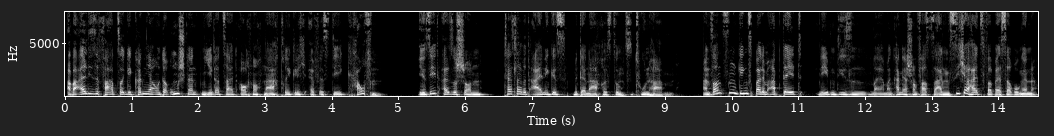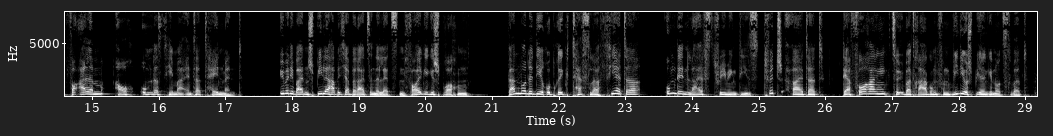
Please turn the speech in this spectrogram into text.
Aber all diese Fahrzeuge können ja unter Umständen jederzeit auch noch nachträglich FSD kaufen. Ihr seht also schon, Tesla wird einiges mit der Nachrüstung zu tun haben. Ansonsten ging es bei dem Update neben diesen, naja, man kann ja schon fast sagen, Sicherheitsverbesserungen vor allem auch um das Thema Entertainment. Über die beiden Spiele habe ich ja bereits in der letzten Folge gesprochen. Dann wurde die Rubrik Tesla Theater um den Livestreaming-Dienst Twitch erweitert, der vorrangig zur Übertragung von Videospielen genutzt wird –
